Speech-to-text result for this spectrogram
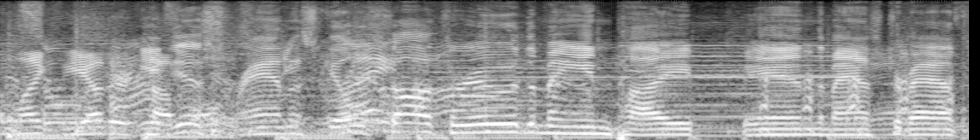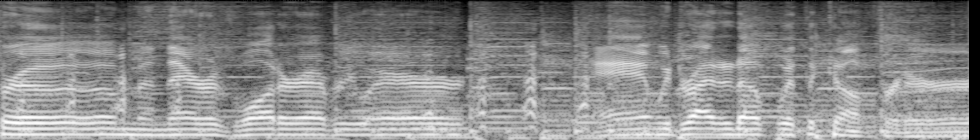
Unlike the other You couple. just ran a skill saw through the main pipe in the master bathroom, and there's water everywhere. And we dried it up with the comforter.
